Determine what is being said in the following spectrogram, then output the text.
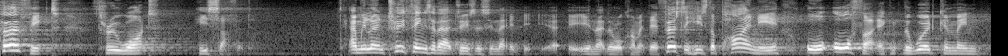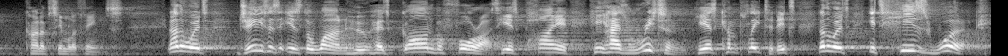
perfect through what he suffered. And we learn two things about Jesus in that, in that little comment there. Firstly, he's the pioneer or author. The word can mean kind of similar things. In other words, Jesus is the one who has gone before us. He has pioneered, he has written, he has completed. It's, in other words, it's his work.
